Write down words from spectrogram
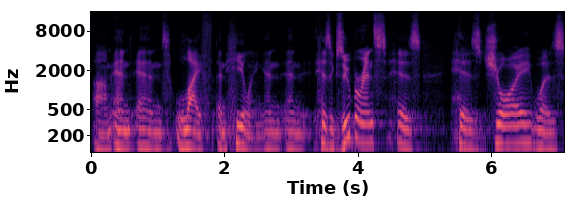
Um, and, and life and healing. And, and his exuberance, his, his joy was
